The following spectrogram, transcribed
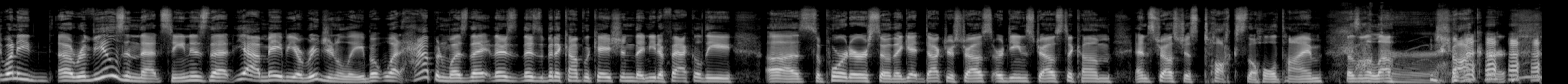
what he uh, reveals in that scene is that yeah maybe originally, but what happened was they there's there's a bit of complication. They need a faculty uh, supporter, so they get Dr. Strauss or Dean Strauss to come, and Strauss just talks the whole time. Doesn't shocker. allow shocker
